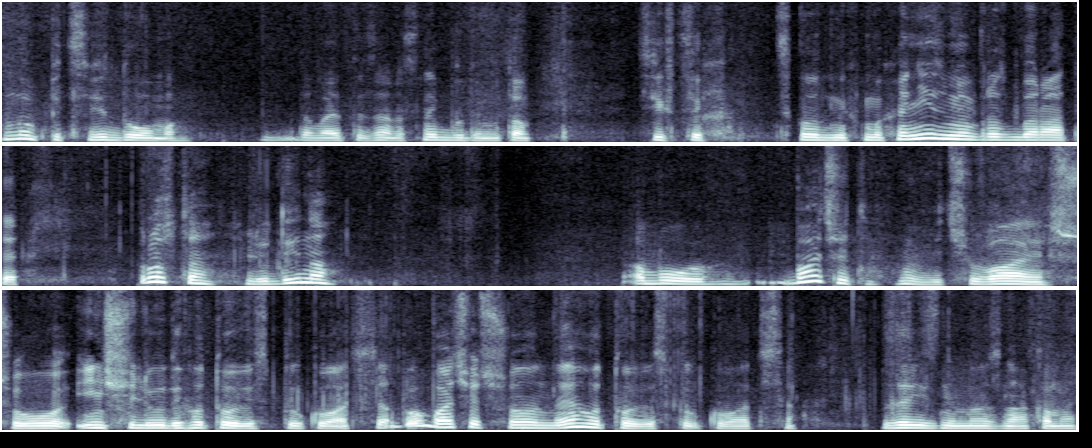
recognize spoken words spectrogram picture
ну, підсвідомо. Давайте зараз не будемо там всіх цих складних механізмів розбирати. Просто людина або бачить, ну, відчуває, що інші люди готові спілкуватися, або бачить, що не готові спілкуватися за різними ознаками.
